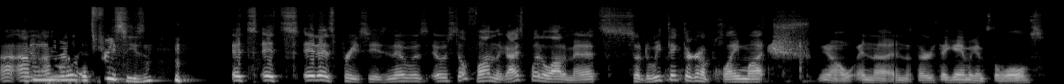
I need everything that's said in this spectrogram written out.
I, am I'm really, it's preseason. it's it's it is preseason. It was it was still fun. The guys played a lot of minutes. So do we think they're going to play much? You know, in the in the Thursday game against the Wolves?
